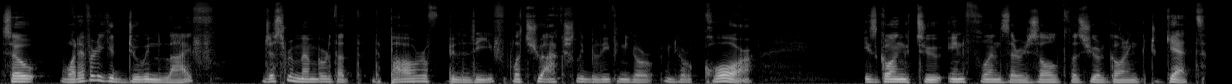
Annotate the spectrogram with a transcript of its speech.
So, whatever you do in life, just remember that the power of belief, what you actually believe in your in your core, is going to influence the result that you're going to get.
